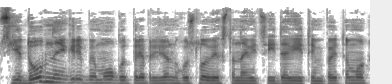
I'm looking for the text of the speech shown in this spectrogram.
съедобные грибы могут при определенных условиях становиться ядовитыми, поэтому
